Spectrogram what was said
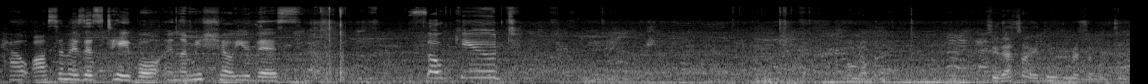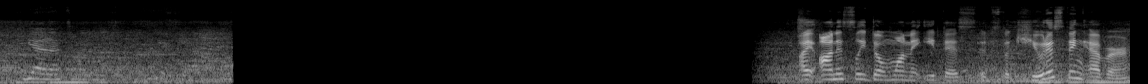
How awesome is this table? And let me show you this. So cute. Open open it. See, that's how you think you mess up your teeth. Yeah, that's all. I honestly don't want to eat this. It's the cutest thing ever.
